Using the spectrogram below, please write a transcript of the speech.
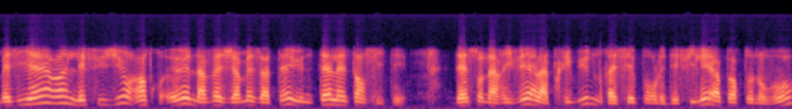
mais hier, les fusions entre eux n'avaient jamais atteint une telle intensité. Dès son arrivée à la tribune dressée pour le défilé à Porto Novo,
